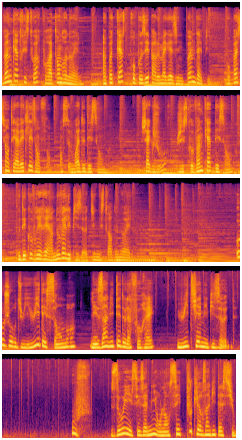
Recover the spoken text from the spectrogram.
24 histoires pour attendre Noël. Un podcast proposé par le magazine Pomme d'Api pour patienter avec les enfants en ce mois de décembre. Chaque jour, jusqu'au 24 décembre, vous découvrirez un nouvel épisode d'une histoire de Noël. Aujourd'hui 8 décembre, les invités de la forêt, huitième épisode. Ouf Zoé et ses amis ont lancé toutes leurs invitations.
